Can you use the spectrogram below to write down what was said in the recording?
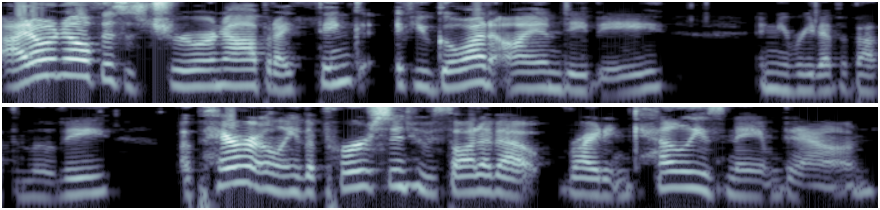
I don't know if this is true or not, but I think if you go on IMDb and you read up about the movie, apparently the person who thought about writing Kelly's name down,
